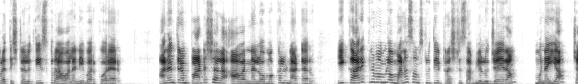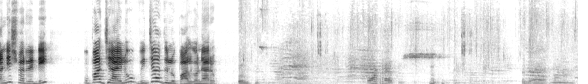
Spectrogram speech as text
ప్రతిష్టలు తీసుకురావాలని వారు కోరారు. అనంతరం పాఠశాల ఆవరణలో మొక్కలు నాటారు. ఈ కార్యక్రమంలో మన సంస్కృతి ట్రస్ట్ సభ్యులు జయరాం మునయ్య చండీశ్వర్ రెడ్డి ఉపాధ్యాయులు విద్యార్థులు పాల్గొన్నారు.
